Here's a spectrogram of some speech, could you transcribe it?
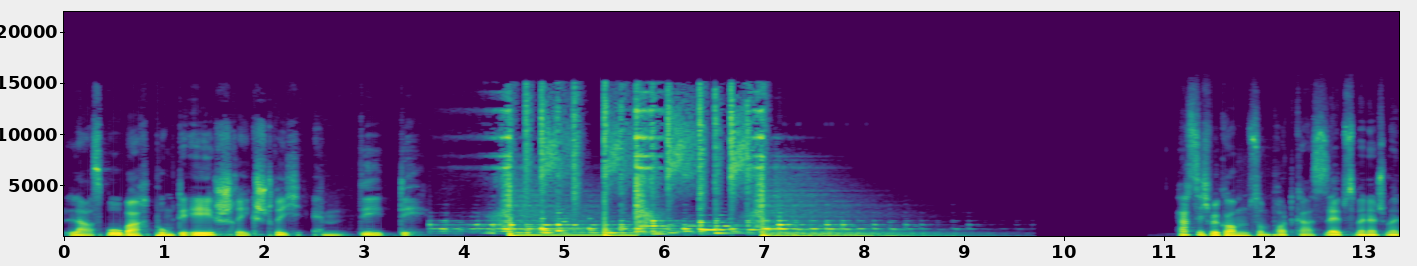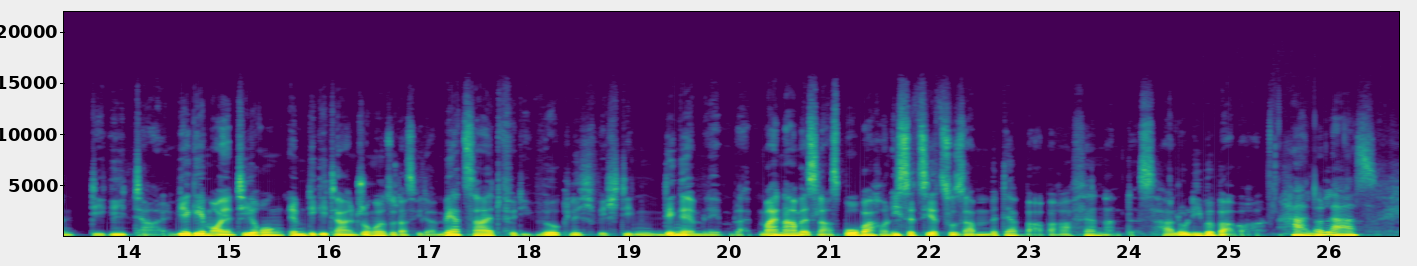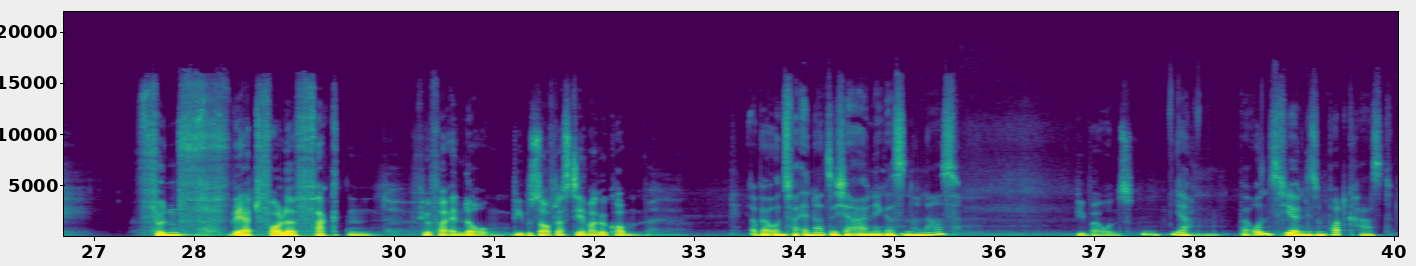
larsbobach.de-mdd. Herzlich willkommen zum Podcast Selbstmanagement Digital. Wir geben Orientierung im digitalen Dschungel, sodass wieder mehr Zeit für die wirklich wichtigen Dinge im Leben bleibt. Mein Name ist Lars Bobach und ich sitze hier zusammen mit der Barbara Fernandes. Hallo, liebe Barbara. Hallo, Lars. Fünf wertvolle Fakten für Veränderungen. Wie bist du auf das Thema gekommen? Ja, bei uns verändert sich ja einiges, ne, Lars? Wie bei uns? Ja, bei uns hier in diesem Podcast.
